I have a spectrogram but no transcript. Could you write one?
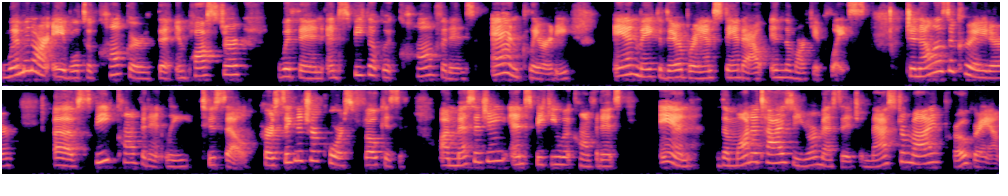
women are able to conquer the imposter within and speak up with confidence and clarity and make their brand stand out in the marketplace. Janelle is the creator of Speak Confidently to Sell. Her signature course focuses on messaging and speaking with confidence and the Monetize Your Message Mastermind program.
